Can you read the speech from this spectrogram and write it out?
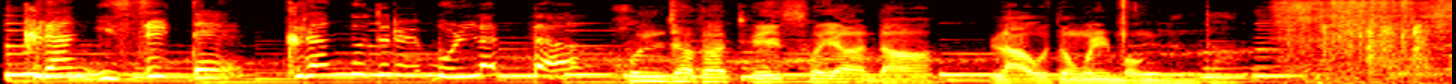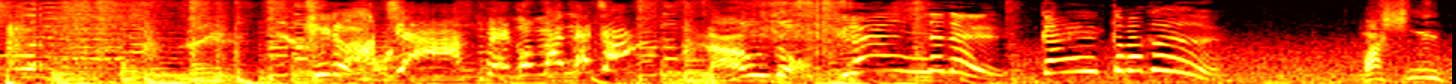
그랑 있을 때 그랑 누드를 몰랐다. 혼자가 돼서야 나 라우동을 먹는다 기름 쫙 빼고 만나자. 라우동 그랑 누들 깔끔하군. 맛있는 그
